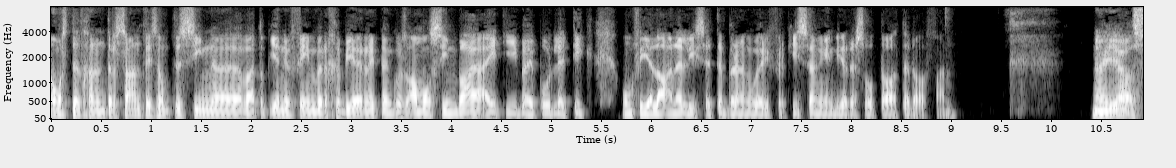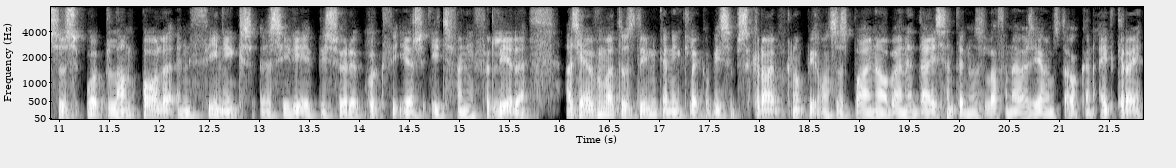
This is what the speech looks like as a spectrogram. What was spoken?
ons dit gaan interessant wees om te sien uh, wat op 1 November gebeur en ek dink ons almal sien baie uit hier by Politiek om vir julle analise te bring oor die verkiesing en die resultate daarvan. Nou ja, soos oop lamppale in Phoenix is hierdie episode ook vir eers iets van die verlede. As jy hou van wat ons doen, kan jy klik op die subscribe knoppie. Ons is baie naby aan 1000 en ons wil van nou as jy ons daar kan uitkry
